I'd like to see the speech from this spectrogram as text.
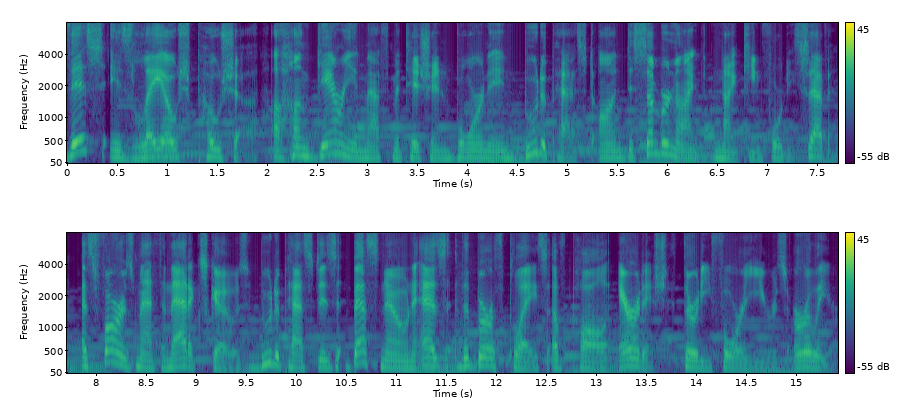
This is Lajos Pósa, a Hungarian mathematician born in Budapest on December 9, 1947. As far as mathematics goes, Budapest is best known as the birthplace of Paul Erdős 34 years earlier.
